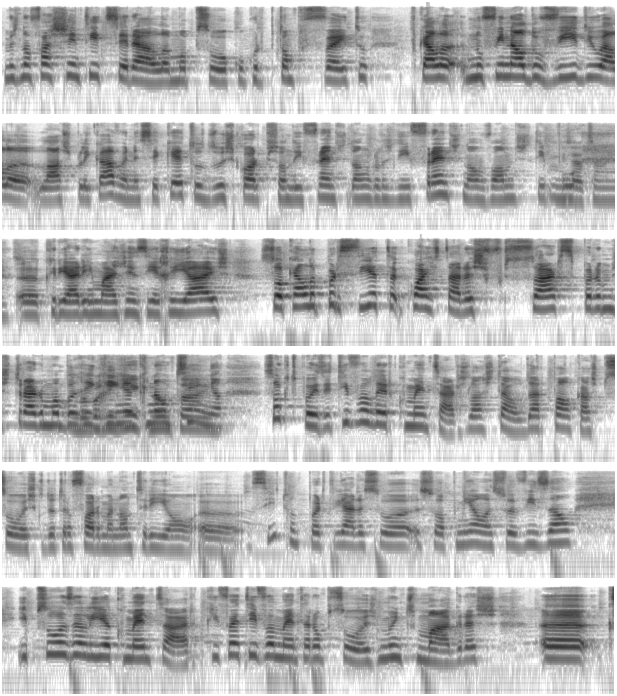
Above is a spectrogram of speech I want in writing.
mas não faz sentido ser ela uma pessoa com o corpo tão perfeito porque ela, no final do vídeo, ela lá explicava, não sei o quê, todos os corpos são diferentes, de ângulos diferentes, não vamos, tipo, uh, criar imagens irreais. Só que ela parecia quase estar a esforçar-se para mostrar uma barriguinha, barriguinha que, que, não, não tinha. Só que depois eu estive a ler comentários, lá está, o dar palco às pessoas que de outra forma não teriam, uh, sim, de partilhar a sua, a sua opinião, a sua visão, e pessoas ali a comentar que efetivamente eram pessoas muito magras, uh, que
